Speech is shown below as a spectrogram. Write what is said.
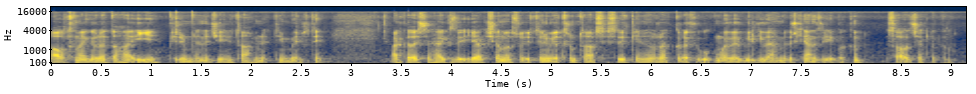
altına göre daha iyi primleneceğini tahmin ettiğim belirteyim. Arkadaşlar herkese iyi akşamlar. Söylediklerim yatırım tavsiyesidir. Genel olarak grafik okuma ve bilgi vermedir. Kendinize iyi bakın. Sağlıcakla kalın.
